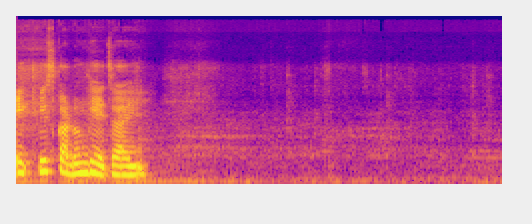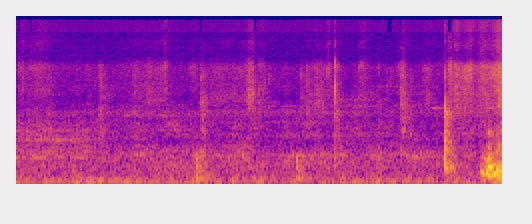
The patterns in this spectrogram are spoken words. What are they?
एक पीस काढून घ्यायचा आहे. बघा.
